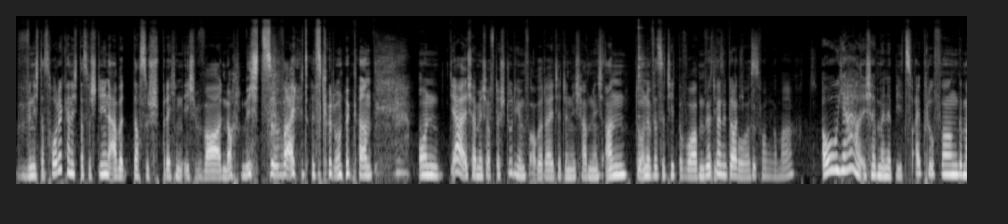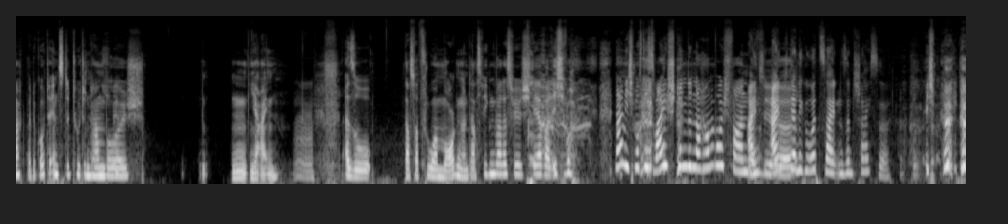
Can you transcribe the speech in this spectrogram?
wenn ich das höre, kann ich das verstehen, aber das zu sprechen, ich war noch nicht so weit, als Corona kam. Und ja, ich habe mich auf das Studium vorbereitet und ich habe mich an der Universität beworben. Du hast deine. Deutschprüfung gemacht. Oh ja, ich habe meine B2-Prüfung gemacht bei der Goethe-Institut in? Hamburg. Nein. Also das war früher morgen und deswegen war das viel schwer, weil ich war... Nein, ich musste zwei Stunden nach Hamburg fahren. Ein, einstellige Uhrzeiten sind scheiße. Ich, ja,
